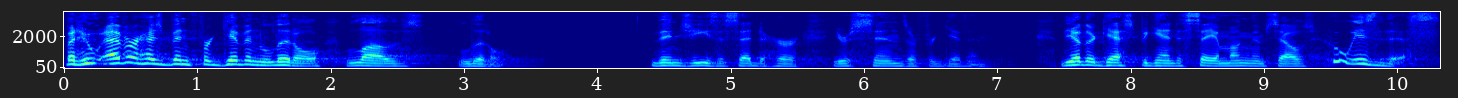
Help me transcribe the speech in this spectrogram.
But whoever has been forgiven little loves little. Then Jesus said to her, Your sins are forgiven. The other guests began to say among themselves, Who is this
